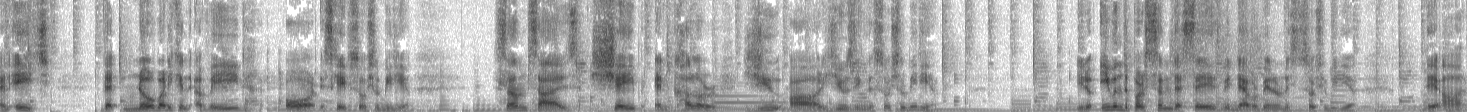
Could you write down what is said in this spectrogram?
an age that nobody can evade or escape social media. Some size, shape, and color, you are using the social media. You know, even the person that says we've never been on social media, they are.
